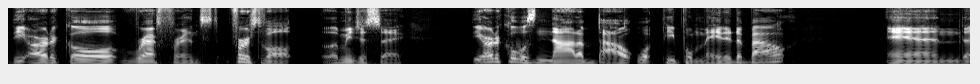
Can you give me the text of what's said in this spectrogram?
the article referenced. First of all, let me just say, the article was not about what people made it about, and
